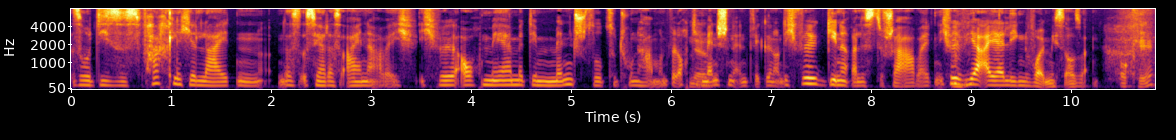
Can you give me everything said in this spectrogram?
so dieses fachliche Leiten, das ist ja das eine, aber ich, ich will auch mehr mit dem Mensch so zu tun haben und will auch die ja. Menschen entwickeln und ich will generalistischer arbeiten. Ich will mhm. wie eierlegende Wollmilchsau sein. Okay.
